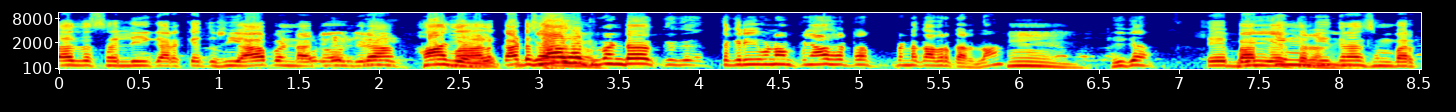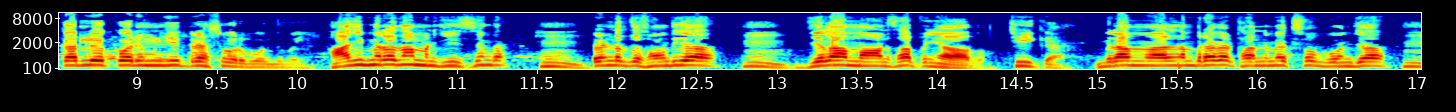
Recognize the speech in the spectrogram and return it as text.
ਤਾਂ ਤਸੱਲੀ ਕਰਕੇ ਤੁਸੀਂ ਆਹ ਪਿੰਡਾਂ ਚੋਂ ਜਿਹੜਾ ਹਾਂਜੀ ਮਾਲ ਕੱਢ 50 ਸਕਦੇ 60 ਪਿੰਡ ਕ- ਤਕਰੀਬਨ 50 60 ਪਿੰਡ ਕਵਰ ਕਰਦਾ ਹੂੰ ਠੀਕ ਆ ਤੇ ਬਾਕੀ ਮਨਜੀਤ। ਨਾਲ ਸੰਪਰਕ ਕਰ ਲਿਓ ਇੱਕ ਵਾਰੀ ਮਨਜੀਤ ਐਡਰੈਸ ਹੋਰ ਬੋਲ ਦਿਓ ਬਾਈ ਹਾਂਜੀ ਮੇਰਾ ਨਾਮ ਮਨਜੀਤ ਸਿੰਘ ਆ, ਹੂੰ। ਪਿੰਡ ਦਸੌਂਦੀਆ ਹੂੰ। ਜ਼ਿਲ੍ਹਾ ਮਾਨਸਾ ਪੰਜਾਬ। ਠੀਕ ਆ। ਮੇਰਾ ਮੋਬਾਈਲ ਨੰਬਰ ਹੈਗਾ 98152 ਹੂੰ।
